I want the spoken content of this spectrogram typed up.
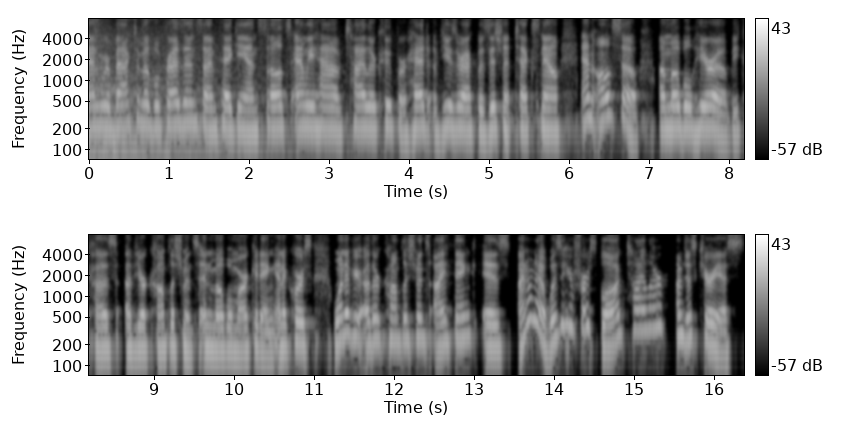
And we're back to Mobile Presence. I'm Peggy Anne Salz, and we have Tyler Cooper, Head of User Acquisition at TextNow, and also a mobile hero because of your accomplishments in mobile marketing. And of course, one of your other accomplishments, I think, is I don't know, was it your first blog, Tyler? I'm just curious.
